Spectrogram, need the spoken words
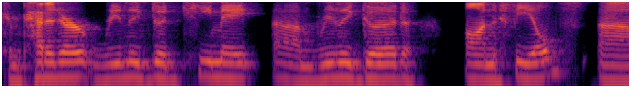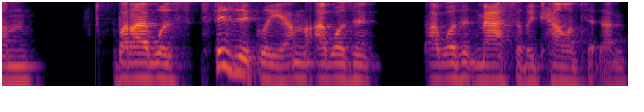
competitor, really good teammate, um, really good on fields. Um, but I was physically, I'm, I wasn't I wasn't massively talented. I'm,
